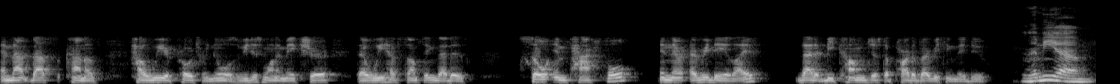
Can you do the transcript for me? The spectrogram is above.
And that that's kind of how we approach renewals. We just want to make sure that we have something that is so impactful in their everyday life that it becomes just a part of everything they do. Let me um,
